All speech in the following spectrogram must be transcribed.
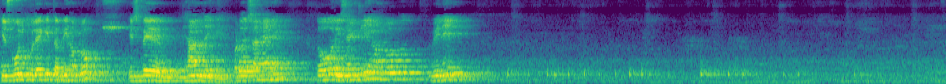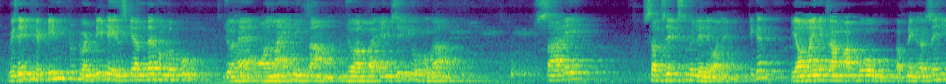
कि स्कूल खुलेगी तभी हम लोग इस पर ध्यान देंगे। पर वैसा है नहीं। तो रिसेंटली हम लोग within within fifteen to twenty days के अंदर हम लोग को जो है ऑनलाइन एग्ज़ाम जो आपका एमसीक्यू होगा, सारे सब्जेक्ट्स में लेने वाले हैं, ठीक है? ये ऑनलाइन एग्ज़ाम आपको अपने घर से ही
